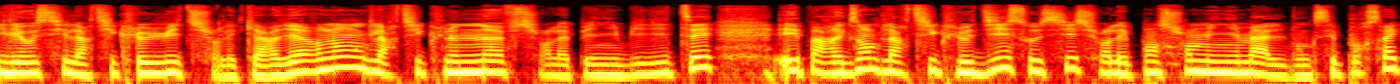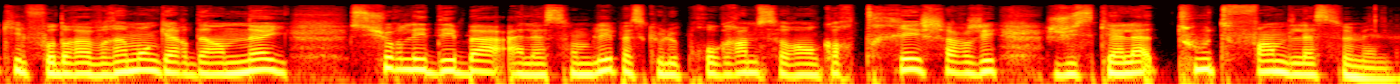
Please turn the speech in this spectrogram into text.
Il y a aussi l'article 8 sur les carrières longues, l'article 9 sur la pénibilité, et par exemple l'article 10 aussi sur les pensions minimales. Donc c'est pour ça qu'il faudra vraiment garder un œil sur les débats à l'Assemblée, parce que le programme sera encore très chargé jusqu'à la toute fin de la semaine.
